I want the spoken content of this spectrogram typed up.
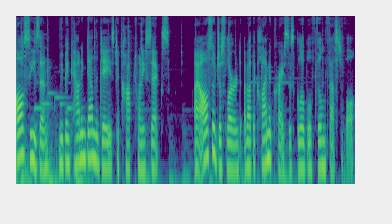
All season, we've been counting down the days to COP26. I also just learned about the Climate Crisis Global Film Festival,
